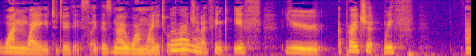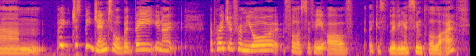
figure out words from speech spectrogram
one way to do this. Like, there's no one way to approach mm. it. I think if you approach it with, um, like, just be gentle, but be, you know, approach it from your philosophy of like living a simpler life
